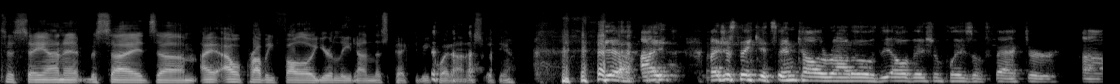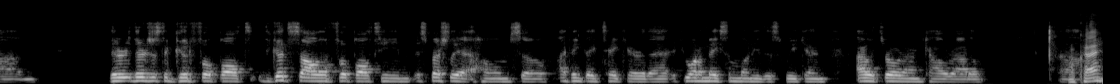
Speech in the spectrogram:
to say on it besides um, I, I will probably follow your lead on this pick to be quite honest with you. yeah, I I just think it's in Colorado. The elevation plays a factor. Um, they're they're just a good football, t- good solid football team, especially at home. So I think they take care of that. If you want to make some money this weekend, I would throw it on Colorado. Uh, okay.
